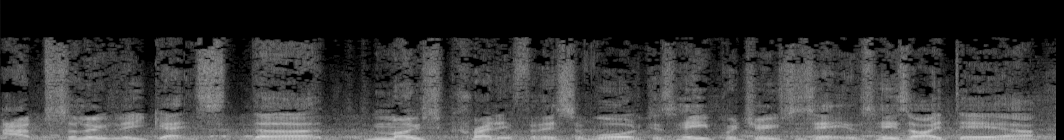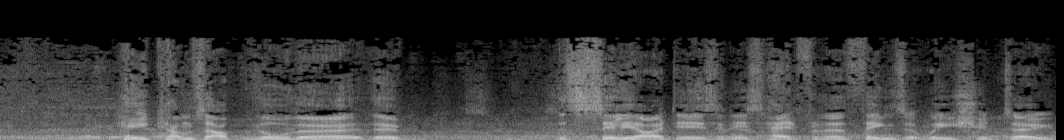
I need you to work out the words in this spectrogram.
absolutely gets the most credit for this award because he produces it. It was his idea. He comes up with all the, the the silly ideas in his head for the things that we should do.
